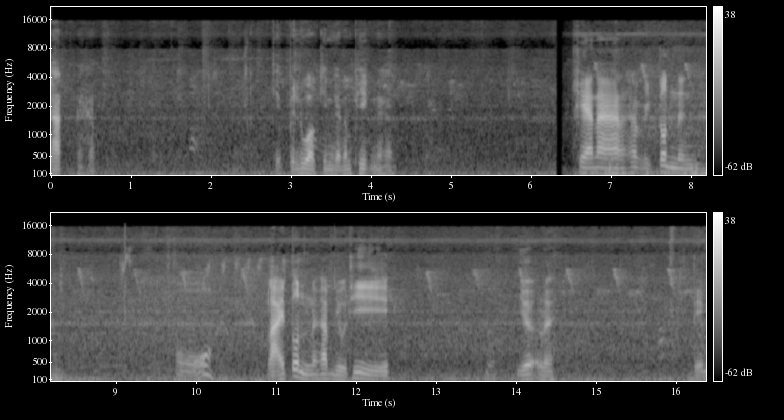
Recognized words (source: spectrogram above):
ชักนะครับ เก็บไปลวกกินกับน้ำพริกนะครับแคนานะครับอีกต้นหนึ่งโอ้โหหลายต้นนะครับอยู่ที่เยอะเลย เต็ม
